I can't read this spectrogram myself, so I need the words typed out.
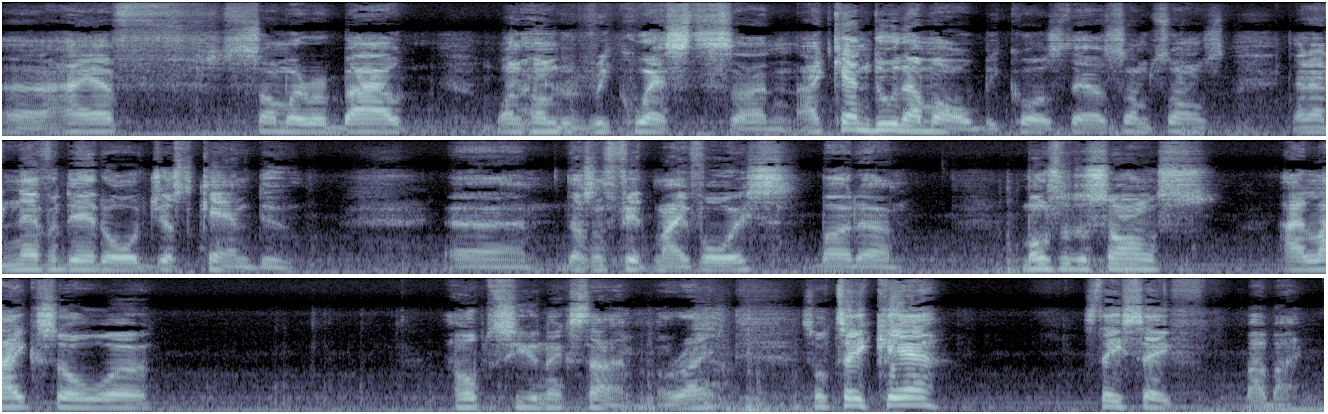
Uh, I have somewhere about 100 requests, and I can't do them all because there are some songs that I never did or just can't do. Uh, doesn't fit my voice, but uh, most of the songs I like. So uh, I hope to see you next time. All right. So take care. Stay safe. Bye bye.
